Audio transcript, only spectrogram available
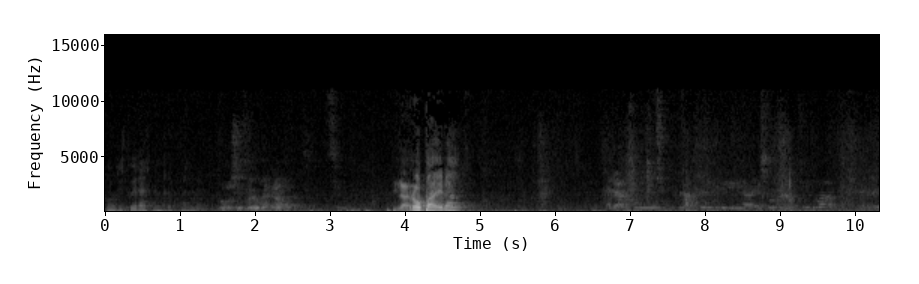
como si estuvieras dentro. Vale. Como si fuera una capa. ¿Y la ropa era? Era un traje de la época antigua verde.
